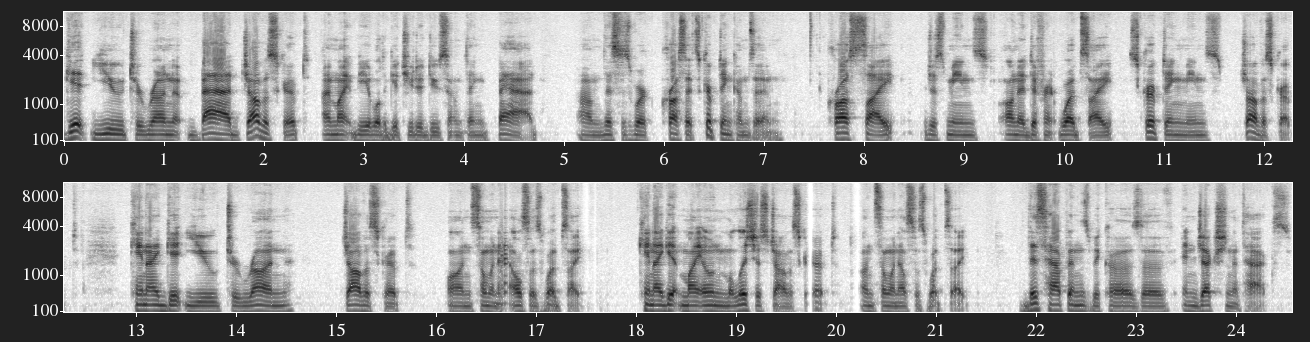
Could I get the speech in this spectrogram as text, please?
get you to run bad JavaScript, I might be able to get you to do something bad. Um, this is where cross-site scripting comes in. Cross-site just means on a different website. Scripting means JavaScript. Can I get you to run JavaScript on someone else's website? Can I get my own malicious JavaScript on someone else's website? This happens because of injection attacks,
